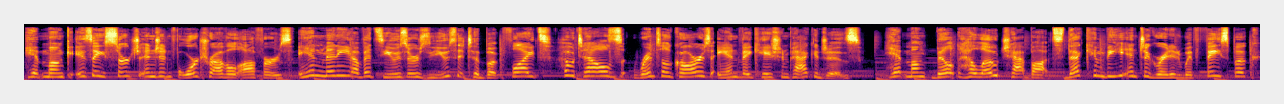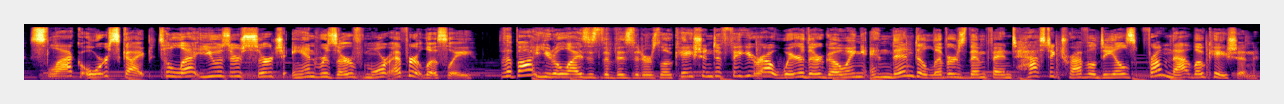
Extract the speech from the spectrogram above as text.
Hipmunk is a search engine for travel offers, and many of its users use it to book flights, hotels, rental cars, and vacation packages. Hipmunk built Hello chatbots that can be integrated with Facebook, Slack, or Skype to let users search and reserve more effortlessly. The bot utilizes the visitor's location to figure out where they're going and then delivers them fantastic travel deals from that location.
